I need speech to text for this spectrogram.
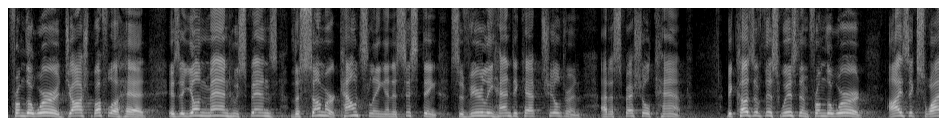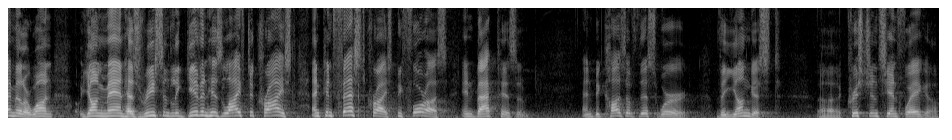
from the word, Josh Buffalo Head is a young man who spends the summer counseling and assisting severely handicapped children at a special camp. Because of this wisdom from the word, Isaac Swimiller, one young man, has recently given his life to Christ and confessed Christ before us in baptism. And because of this word, the youngest, uh, Christian Cienfuego,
